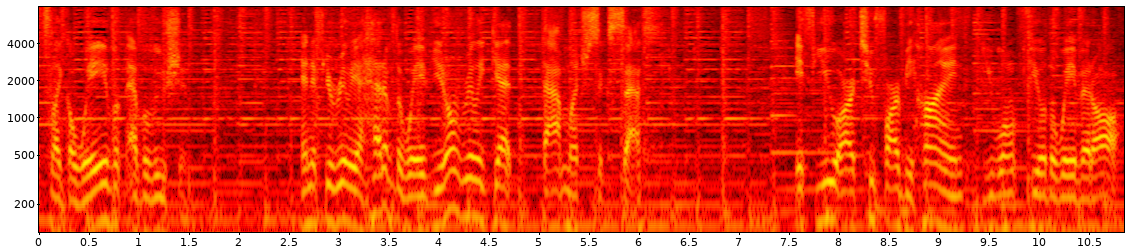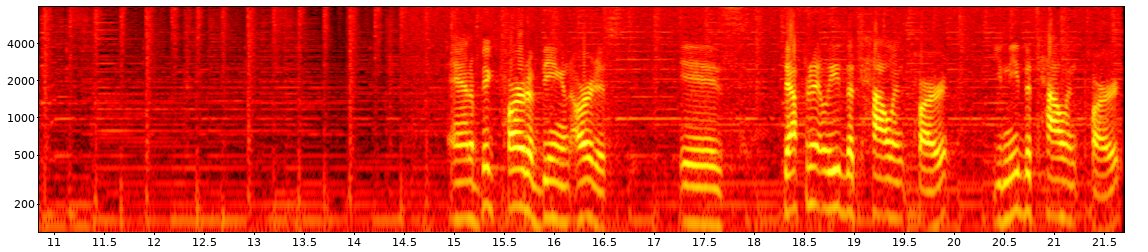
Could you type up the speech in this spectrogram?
It's like a wave of evolution. And if you're really ahead of the wave, you don't really get that much success. If you are too far behind, you won't feel the wave at all. And a big part of being an artist is definitely the talent part. You need the talent part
